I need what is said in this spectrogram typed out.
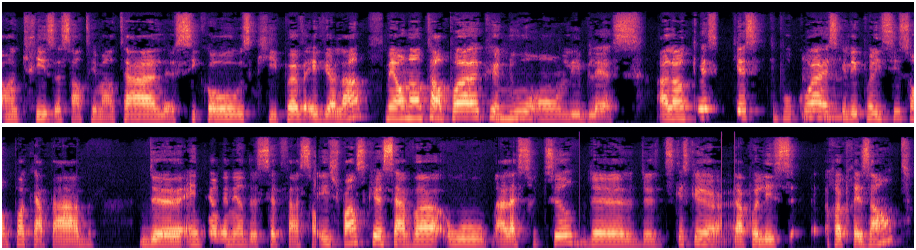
en crise de santé mentale, psychose, qui peuvent être violents, mais on n'entend pas que nous on les blesse. Alors qu'est-ce, qu'est-ce, pourquoi est-ce que mm-hmm. les policiers sont pas capables de intervenir de cette façon. Et je pense que ça va au, à la structure de, de qu'est-ce que la police représente.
